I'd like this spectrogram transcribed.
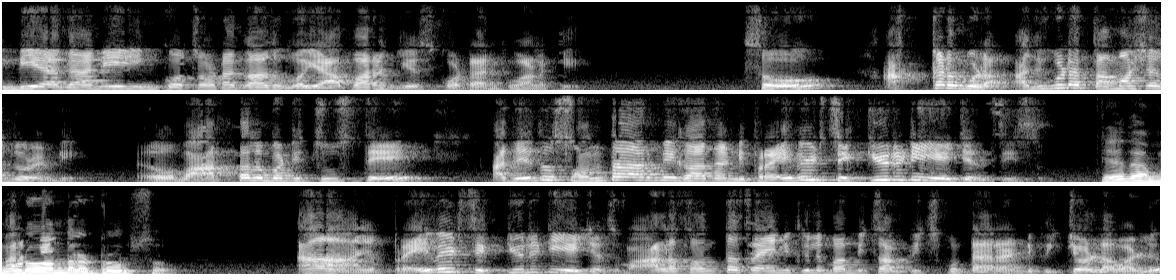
ఇండియా కానీ ఇంకో చోట కాదు వ్యాపారం చేసుకోవటానికి వాళ్ళకి. సో అక్కడ కూడా అది కూడా తమాషా చూడండి. వార్తలు బట్టి చూస్తే అదేదో సొంత ఆర్మీ కాదండి ప్రైవేట్ సెక్యూరిటీ ఏజెన్సీస్. ఏదా మూడు వందల ట్రూప్స్? ఆ ప్రైవేట్ సెక్యూరిటీ ఏజెన్సీ వాళ్ళ సొంత సైనికులు పంపి చంపించుకుంటారండి పిచ్చోళ్ళ వాళ్ళు.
